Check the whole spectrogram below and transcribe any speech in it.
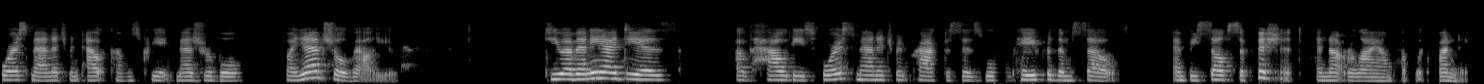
forest management outcomes create measurable financial value. Do you have any ideas of how these forest management practices will pay for themselves and be self-sufficient and not rely on public funding?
